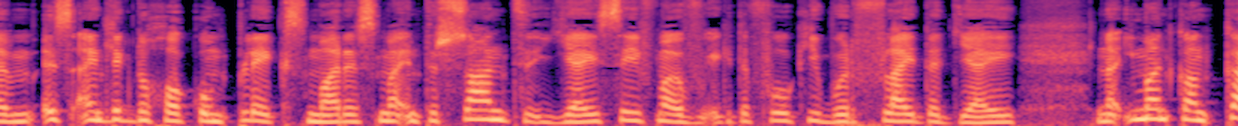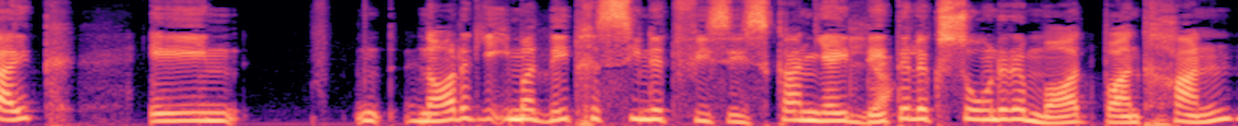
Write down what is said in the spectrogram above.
um, is eintlik nogal kompleks, maar is my interessant. Jy sê vir my of ek het 'n voeltjie hoor vlei dat jy na iemand kan kyk en nadat jy iemand net gesien het fisies, kan jy letterlik ja. sonder 'n maatband gaan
